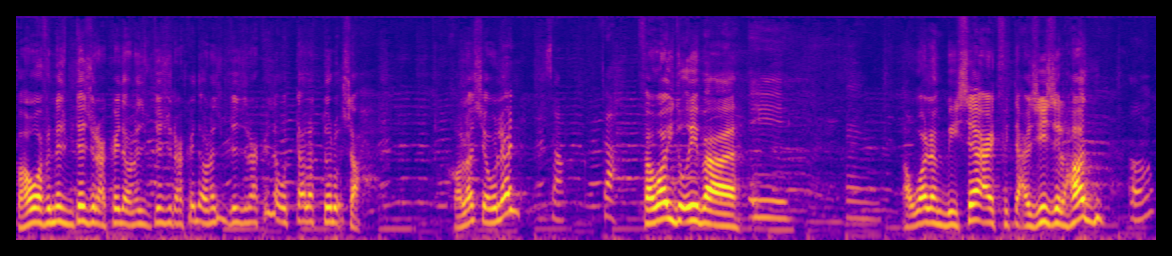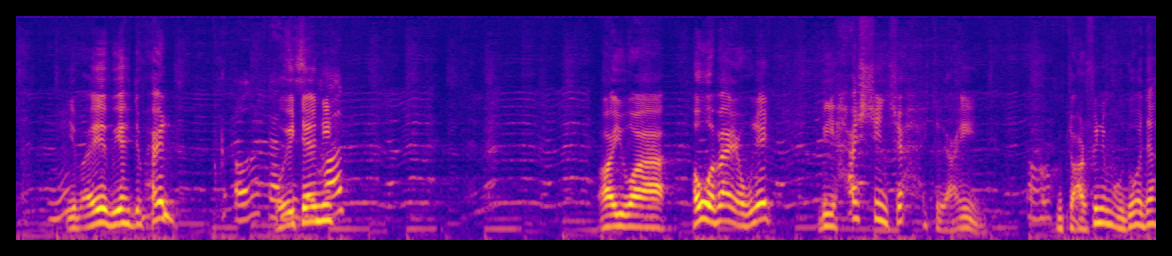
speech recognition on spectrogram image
فهو في ناس بتزرع كده وناس بتزرع كده وناس بتزرع كده والثلاث طرق صح. خلاص يا أولاد صح. صح. فوائده إيه بقى؟ إيه؟ اولا بيساعد في تعزيز الهضم. أه. يبقى إيه؟ بيهضم حلو. أه. وإيه تاني؟ الهضم. أيوه. هو بقى يا ولاد بيحسن صحة العين. آه أنتوا عارفين الموضوع ده؟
